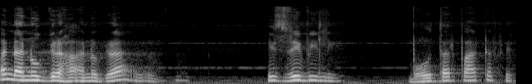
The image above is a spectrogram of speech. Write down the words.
and anugraha. Anugraha is revealing. Both are part of it.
